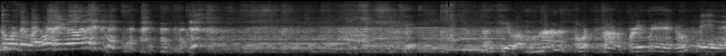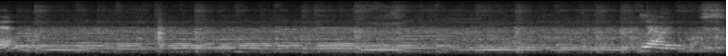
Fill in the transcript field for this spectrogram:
tour de manualidades. Aquí vamos a cortar primero. Bien. Y abrimos.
